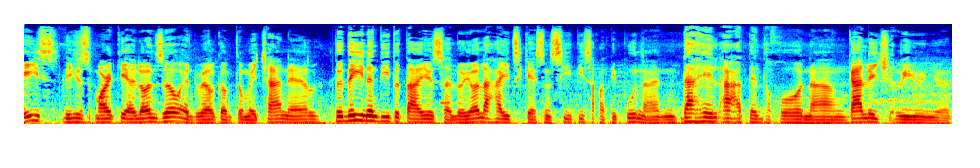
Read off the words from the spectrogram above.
guys, this is Marky Alonzo and welcome to my channel. Today nandito tayo sa Loyola Heights, Quezon City sa Katipunan dahil a-attend ako ng college reunion.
